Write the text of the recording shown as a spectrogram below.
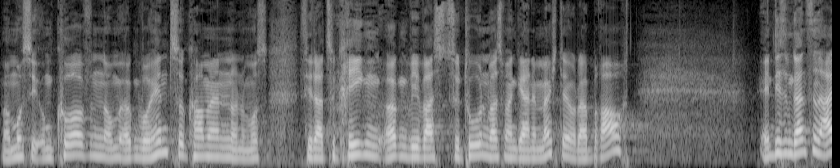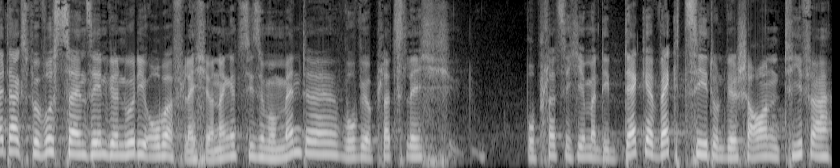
Man muss sie umkurven, um irgendwo hinzukommen und man muss sie dazu kriegen, irgendwie was zu tun, was man gerne möchte oder braucht. In diesem ganzen Alltagsbewusstsein sehen wir nur die Oberfläche und dann gibt es diese Momente, wo wir plötzlich, wo plötzlich jemand die Decke wegzieht und wir schauen tiefer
